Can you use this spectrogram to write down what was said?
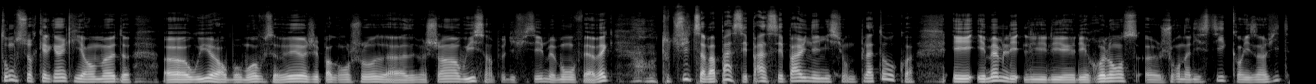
tombe sur quelqu'un qui est en mode euh, oui, alors bon, moi, vous savez, j'ai pas grand chose, machin, oui, c'est un peu difficile, mais bon, on fait avec. Oh, tout de suite, ça va pas, c'est pas, pas une émission de plateau, quoi. Et, même les, relances euh, journalistiques, quand ils invitent,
